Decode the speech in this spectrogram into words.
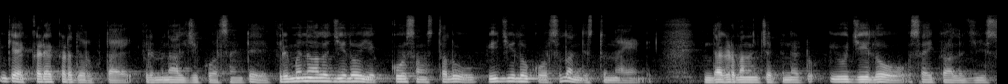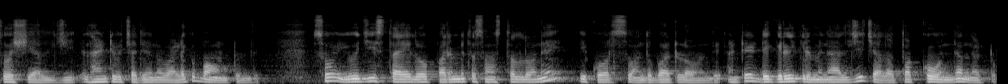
ఇంకా ఎక్కడెక్కడ దొరుకుతాయి? క్రిమినాలజీ కోర్స్ అంటే క్రిమినాలజీలో ఎక్కువ సంస్థలు పీజీలో కోర్సులు అందిస్తున్నాయండి. ఇందాక మనం చెప్పినట్టు యూజీలో సైకాలజీ సోషియాలజీ ఇలాంటివి చదివిన వాళ్ళకి బాగుంటుంది. సో యూజీ స్థాయిలో పరిమిత సంస్థల్లోనే ఈ కోర్సు అందుబాటులో ఉంది. అంటే డిగ్రీ క్రిమినాలజీ చాలా తక్కువ ఉంది అన్నట్టు.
